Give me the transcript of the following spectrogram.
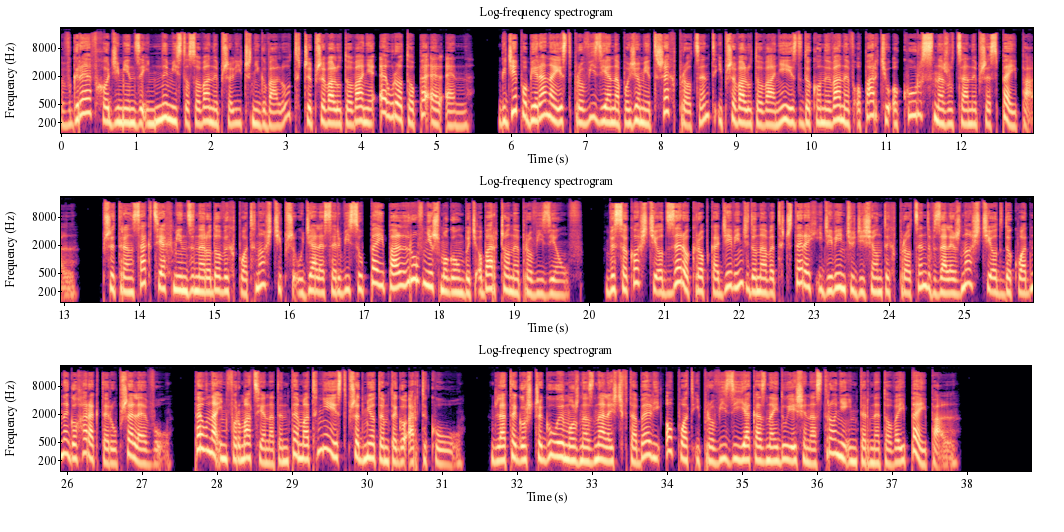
W grę wchodzi m.in. stosowany przelicznik walut czy przewalutowanie euro to PLN, gdzie pobierana jest prowizja na poziomie 3% i przewalutowanie jest dokonywane w oparciu o kurs narzucany przez PayPal. Przy transakcjach międzynarodowych płatności przy udziale serwisu PayPal również mogą być obarczone prowizją w wysokości od 0,9 do nawet 4,9% w zależności od dokładnego charakteru przelewu. Pełna informacja na ten temat nie jest przedmiotem tego artykułu. Dlatego szczegóły można znaleźć w tabeli opłat i prowizji, jaka znajduje się na stronie internetowej PayPal.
